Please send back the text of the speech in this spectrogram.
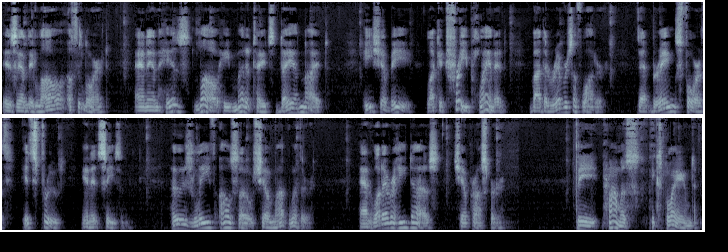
is in the law of the Lord, and in his law he meditates day and night. He shall be like a tree planted by the rivers of water that brings forth its fruit in its season, whose leaf also shall not wither, and whatever he does shall prosper. The promise explained.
